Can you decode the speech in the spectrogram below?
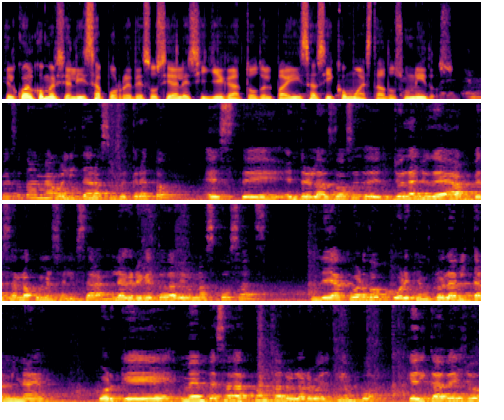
el cual comercializa por redes sociales y llega a todo el país, así como a Estados Unidos. Empezó también mi abuelita, era su secreto. Este, entre las 12 yo le ayudé a empezarlo a comercializar, le agregué todavía unas cosas. De acuerdo, por ejemplo, la vitamina E, porque me empecé a dar cuenta a lo largo del tiempo que el cabello,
